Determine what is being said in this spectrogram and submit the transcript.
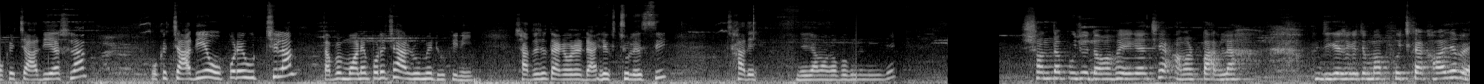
ওকে চা দিয়ে আসলাম। ওকে চা দিয়ে ওপরে উঠছিলাম, তারপর মনে পড়েছে আর রুমে ঢুকিনি। সাথে সাথে একেবারে ডাইরেক্ট চলে এসেছি। ছাদে যে জামা কাপড়গুলো নিয়ে যে। সন্ধ্যা পুজো দেওয়া হয়ে গেছে, আমার পাগলা জিজ্ঞাসা করছে, মা, ফুচকা খাওয়া যাবে?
